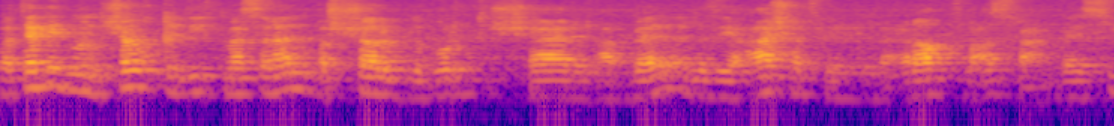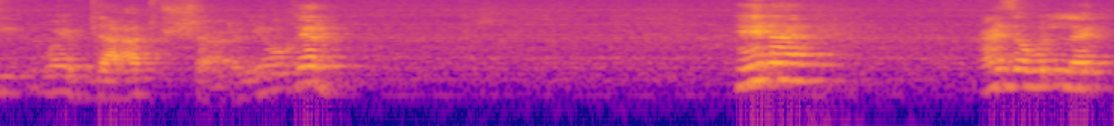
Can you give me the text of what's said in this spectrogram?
وتجد من شوق ضيف مثلا بشار بن برد الشاعر العباسي الذي عاش في العراق في العصر العباسي وإبداعاته الشعريه وغيرها. هنا عايز أقول لك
